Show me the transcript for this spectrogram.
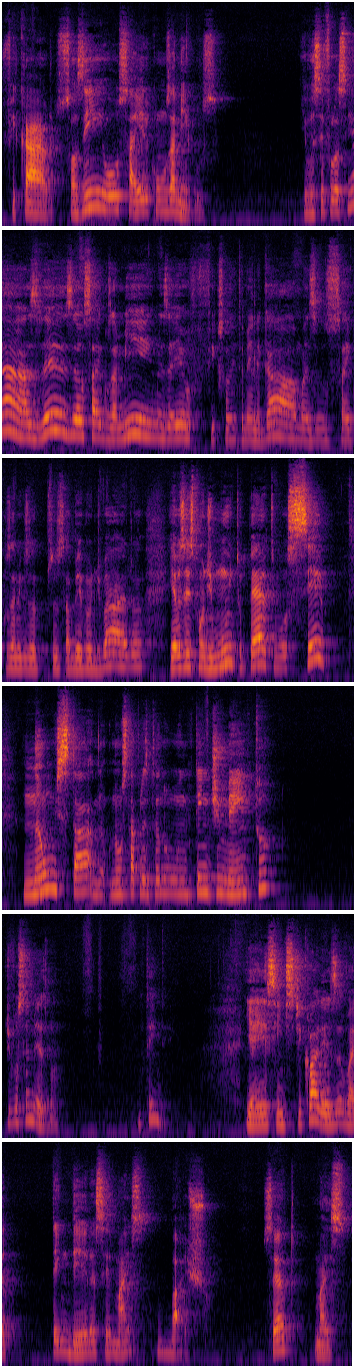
ficar sozinho ou sair com os amigos? E você falou assim: ah, às vezes eu saio com os amigos, mas aí eu fico sozinho também é legal, mas eu sair com os amigos eu preciso saber para onde vai. E aí você responde muito perto, você não está, não está apresentando um entendimento de você mesma. Entende? E aí esse índice de clareza vai tender a ser mais baixo, certo? Mas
